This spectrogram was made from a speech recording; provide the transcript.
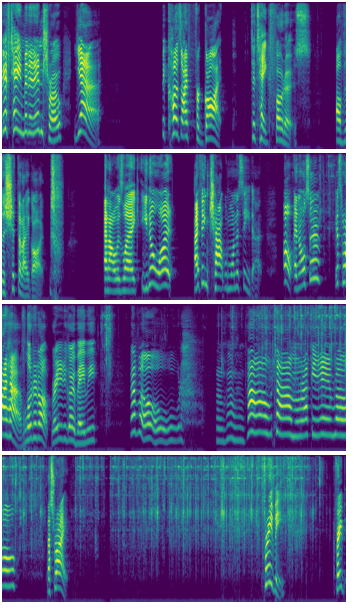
15 minute intro. Yeah. Because I forgot to take photos of the shit that I got. and I was like, you know what? I think chat would want to see that. Oh, and also, guess what I have? Loaded up, ready to go, baby. Revolt. Time rock and roll. That's right. Freebie. Freebie.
